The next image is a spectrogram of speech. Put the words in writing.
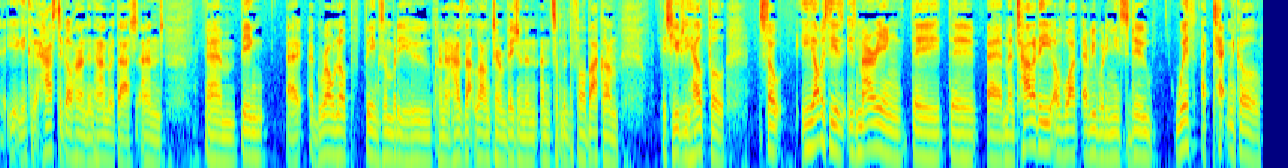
it has to go hand in hand with that. And um, being a, a grown up, being somebody who kind of has that long term vision and, and, something to fall back on is hugely helpful. So he obviously is, is marrying the the uh, mentality of what everybody needs to do with a technical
